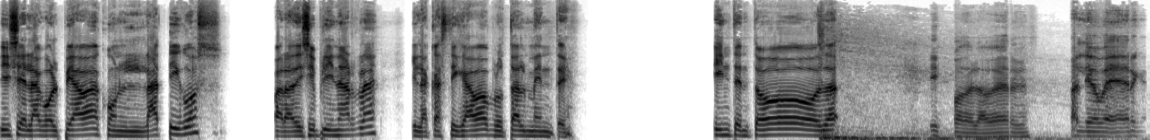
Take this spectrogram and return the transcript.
y se la golpeaba con látigos para disciplinarla y la castigaba brutalmente. Intentó. da- Hijo de la verga. Valió verga.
